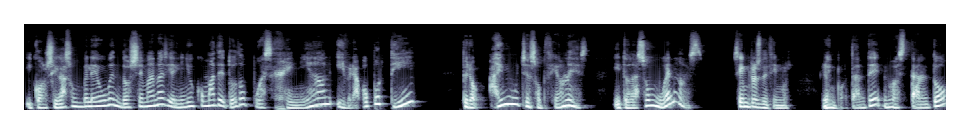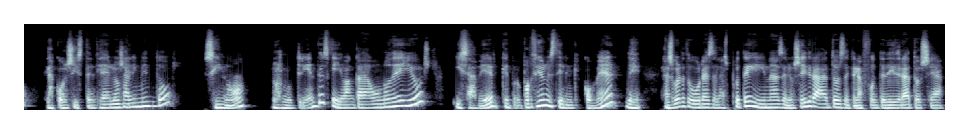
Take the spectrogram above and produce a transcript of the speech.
y consigas un BLV en dos semanas y el niño coma de todo, pues genial y bravo por ti. Pero hay muchas opciones y todas son buenas. Siempre os decimos, lo importante no es tanto la consistencia de los alimentos, sino los nutrientes que llevan cada uno de ellos y saber qué proporciones tienen que comer de las verduras, de las proteínas, de los hidratos, de que la fuente de hidratos sea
